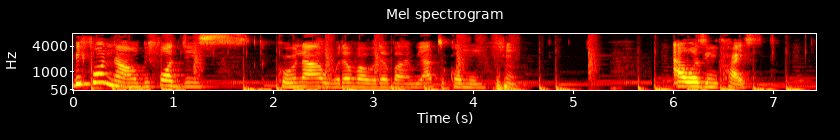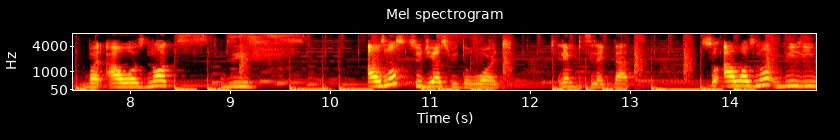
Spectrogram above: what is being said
Before now before this corona whatever whatever and we had to come home i was in christ but i was not this I was not studious with the word. Let me put it like that. So I was not really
